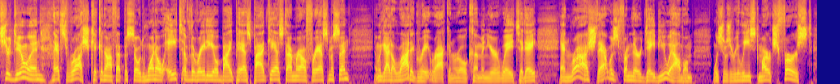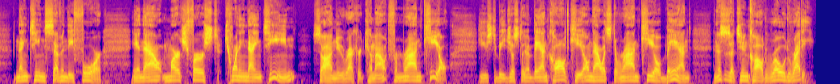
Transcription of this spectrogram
what you're doing. That's Rush kicking off episode 108 of the Radio Bypass Podcast. I'm Ralph Rasmussen, and we got a lot of great rock and roll coming your way today. And Rush, that was from their debut album, which was released March 1st, 1974. And now, March 1st, 2019, saw a new record come out from Ron Keel. He used to be just in a band called Keel. Now it's the Ron Keel Band. And this is a tune called Road Ready.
